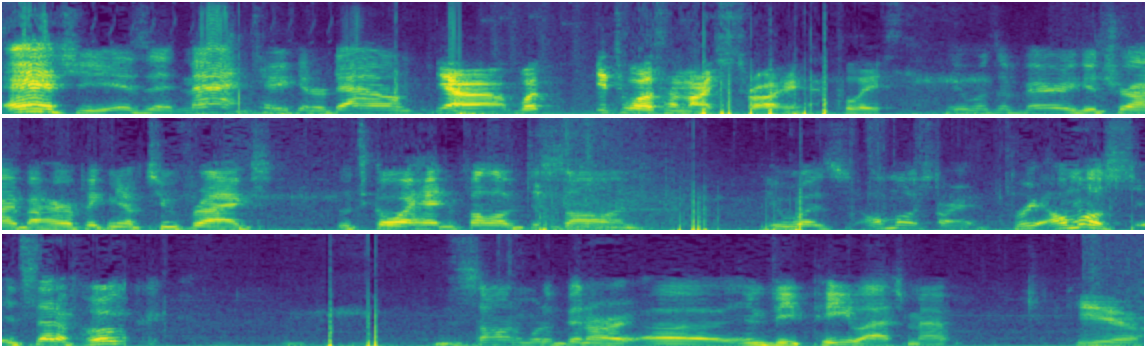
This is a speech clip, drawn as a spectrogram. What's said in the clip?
And she isn't. Matt taking her down. Yeah, but it was a nice try, at least. It was a very good try by her picking up two frags. Let's go ahead and follow Dasan. It was almost our three, almost instead of Hook, Dasan would have been our uh, MVP last map. Yeah.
